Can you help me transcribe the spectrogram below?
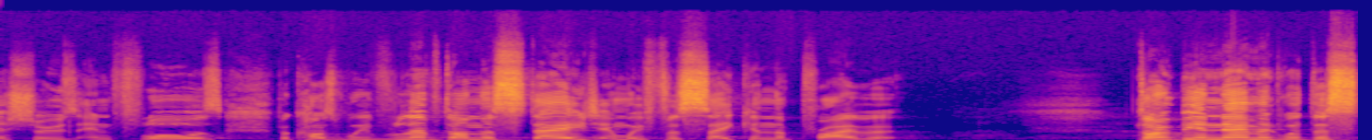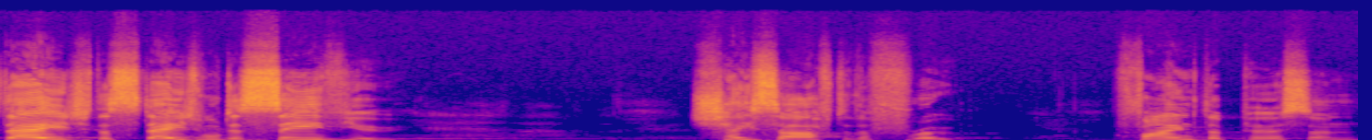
issues and flaws, because we've lived on the stage and we've forsaken the private. Don't be enamored with the stage, the stage will deceive you. Chase after the fruit, find the person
